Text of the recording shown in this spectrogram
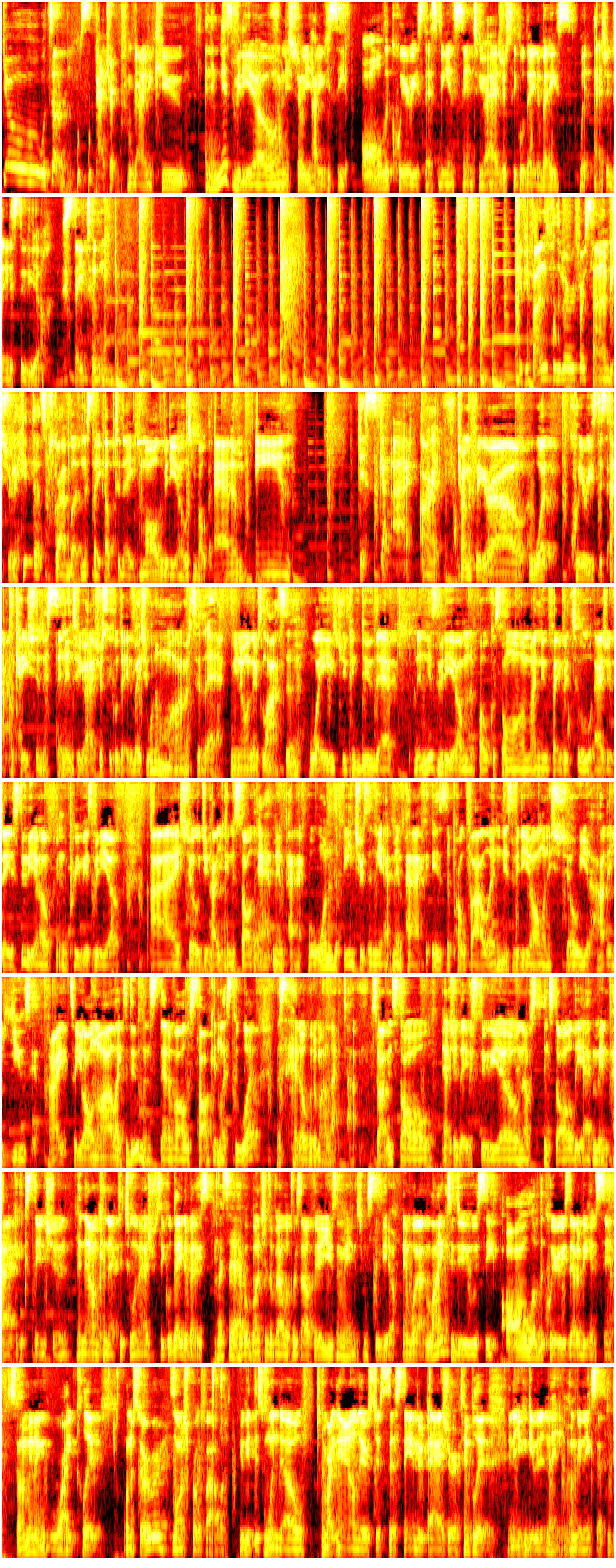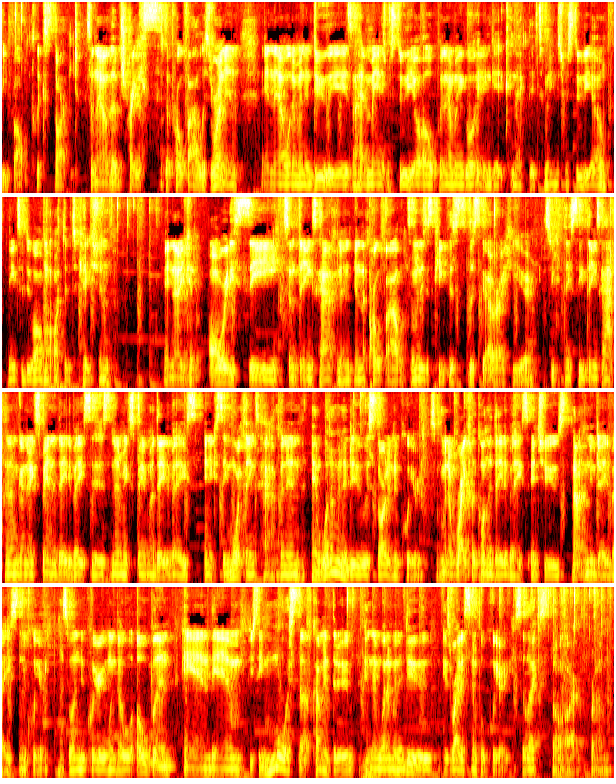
Yo, what's up? It's Patrick from Guy in a Cube. And in this video, I'm going to show you how you can see all the queries that's being sent to your Azure SQL database with Azure Data Studio. Stay tuned. If you find this for the very first time, be sure to hit that subscribe button to stay up to date from all the videos from both Adam and this guy. All right, trying to figure out what queries this application is sending to your Azure SQL database. You want to monitor that, you know, and there's lots of ways you can do that. But in this video, I'm going to focus on my new favorite tool, Azure Data Studio. In the previous video, I showed you how you can install the admin pack. Well, one of the features in the admin pack is the profiler. In this video, I want to show you how to use it. All right. So you all know how I like to do. Instead of all this talking, let's do what? Let's head over to my laptop. So I've installed Azure Data Studio and I've installed the admin pack extension. And now I'm connected to an Azure SQL database. Let's say I have a bunch of developers out there using Management Studio. And what I'd like to do is see all of the queries that are being sent. So I'm going to right click on a server, launch profiler. You get this window, and right now there's just a standard Azure template, and then you can give it a name. I'm going to accept the default, click start. So now the trace, the profile is running, and now what I'm going to do is I have Management Studio open. I'm going to go ahead and get connected to Management Studio. I need to do all my authentication. And now you can already see some things happening in the profile. So I'm gonna just keep this, this guy right here. So you can see things happening. I'm gonna expand the databases and then expand my database and you can see more things happening. And what I'm gonna do is start a new query. So I'm gonna right click on the database and choose not new database, new query. And so a new query window will open and then you see more stuff coming through. And then what I'm gonna do is write a simple query. Select star from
